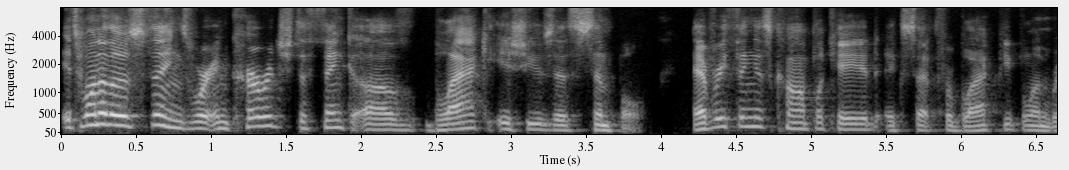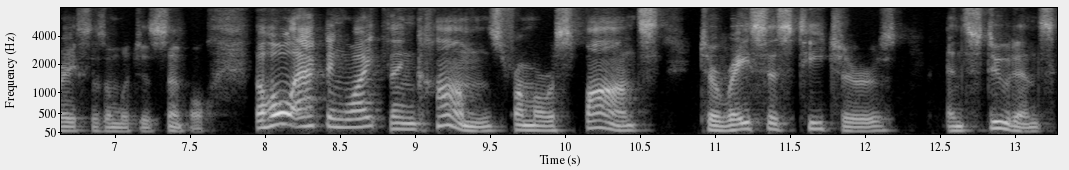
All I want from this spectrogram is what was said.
it's one of those things we're encouraged to think of black issues as simple. Everything is complicated except for black people and racism, which is simple. The whole acting white thing comes from a response to racist teachers and students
